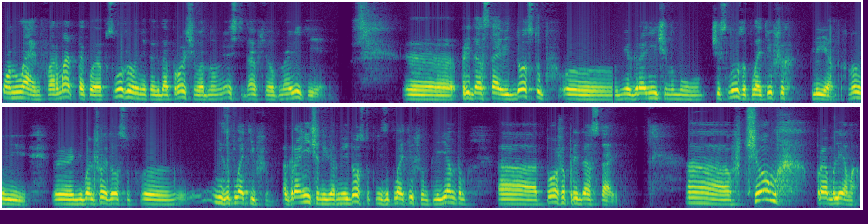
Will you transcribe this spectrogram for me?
онлайн формат такое обслуживание, когда проще в одном месте да, все обновить и э, предоставить доступ э, неограниченному числу заплативших клиентов. Ну и э, небольшой доступ э, незаплатившим, ограниченный, вернее, доступ незаплатившим клиентам э, тоже предоставить. Э, в чем проблема?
